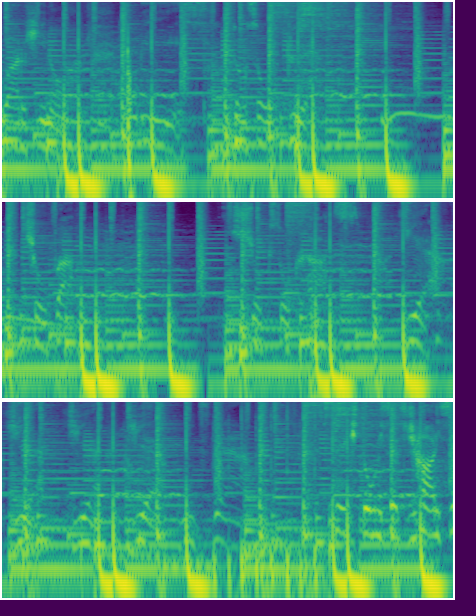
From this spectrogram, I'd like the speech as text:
終わる日のプリースとの遭遇。超バ一触即発適当に背筋張り石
